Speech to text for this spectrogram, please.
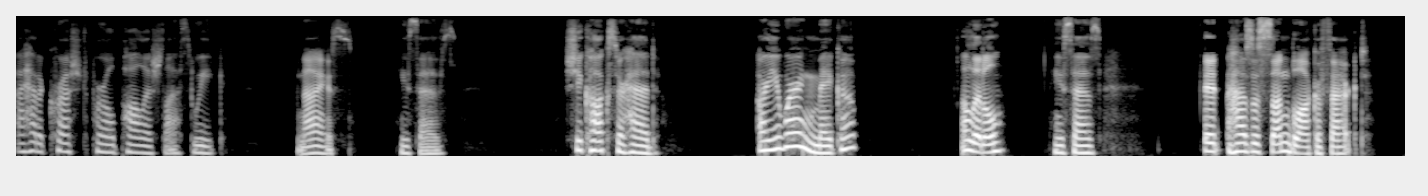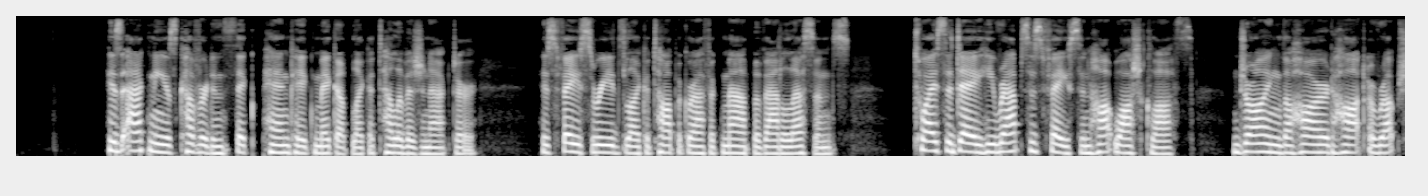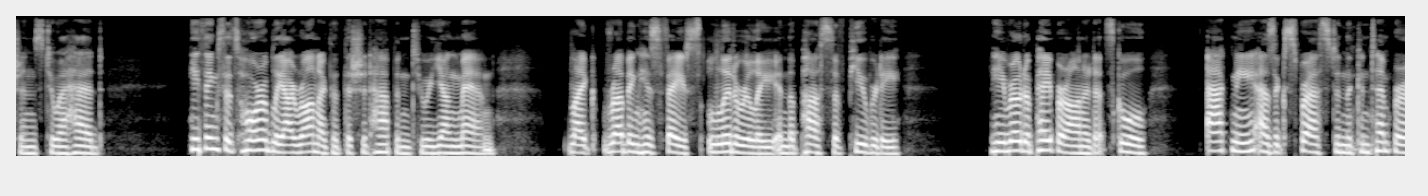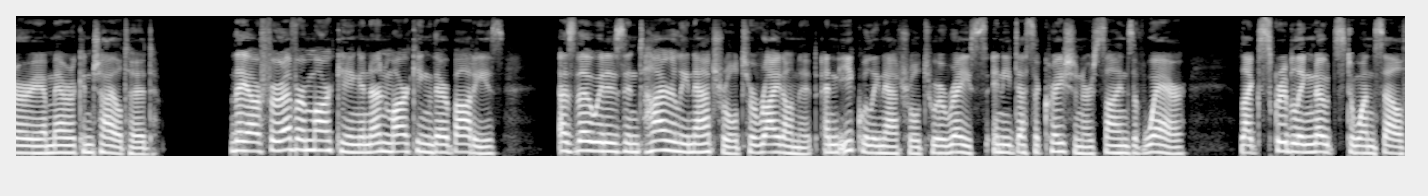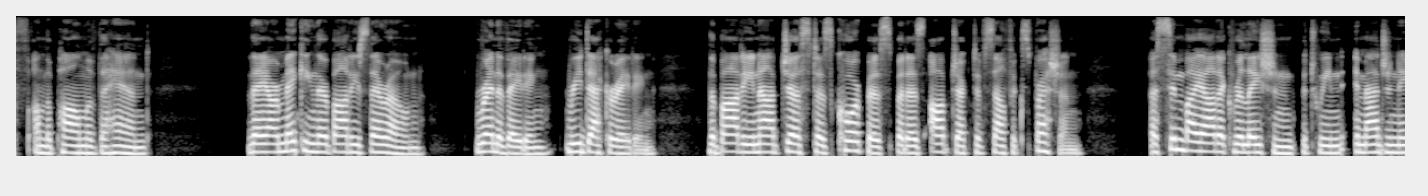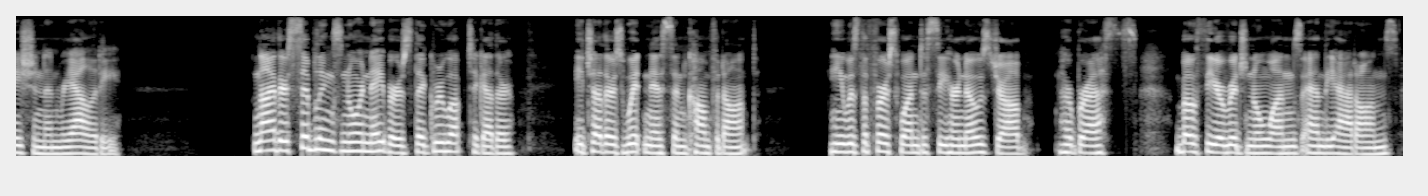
I had a crushed pearl polish last week. Nice, he says. She cocks her head. Are you wearing makeup? A little, he says. It has a sunblock effect. His acne is covered in thick pancake makeup like a television actor. His face reads like a topographic map of adolescence. Twice a day, he wraps his face in hot washcloths, drawing the hard, hot eruptions to a head. He thinks it's horribly ironic that this should happen to a young man, like rubbing his face literally in the pus of puberty. He wrote a paper on it at school Acne as expressed in the contemporary American childhood. They are forever marking and unmarking their bodies, as though it is entirely natural to write on it and equally natural to erase any desecration or signs of wear, like scribbling notes to oneself on the palm of the hand. They are making their bodies their own, renovating, redecorating, the body not just as corpus but as object of self expression a symbiotic relation between imagination and reality. Neither siblings nor neighbors, they grew up together, each other's witness and confidant. He was the first one to see her nose job, her breasts, both the original ones and the add ons.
